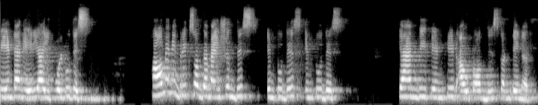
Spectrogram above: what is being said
paint an area equal to this how many bricks of dimension this into this into this. Can be painted out of this container.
